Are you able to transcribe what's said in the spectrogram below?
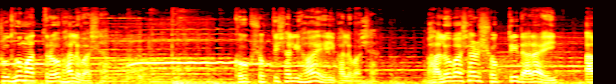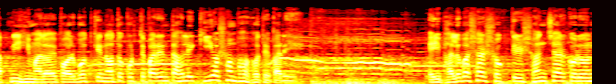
শুধুমাত্র ভালোবাসা। খুব শক্তিশালী হয় এই ভালোবাসা। ভালোবাসার শক্তি দ্বারাই আপনি হিমালয় পর্বতকে নত করতে পারেন, তাহলে কি অসম্ভব হতে পারে? এই ভালোবাসার শক্তির সঞ্চার করুন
